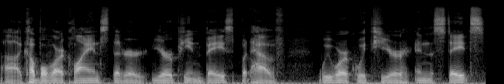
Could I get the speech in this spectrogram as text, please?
Uh, a couple of our clients that are European based, but have we work with here in the states.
